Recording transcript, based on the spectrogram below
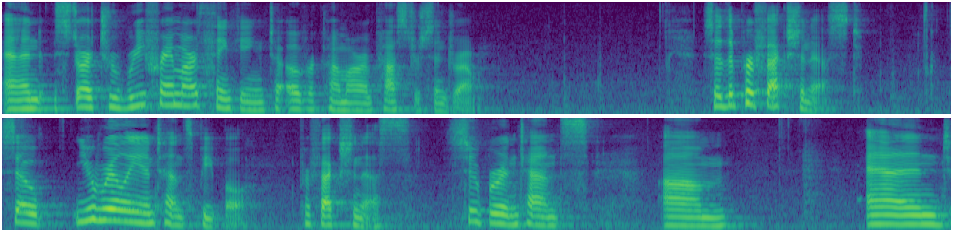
and start to reframe our thinking to overcome our imposter syndrome. So the perfectionist. So you're really intense people, perfectionists, super intense. Um, and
